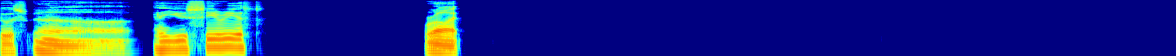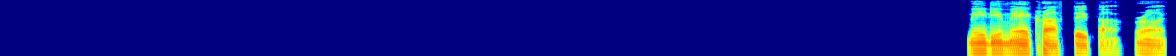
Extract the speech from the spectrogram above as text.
to us. Uh, are you serious? Right. Medium aircraft depot. Right.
